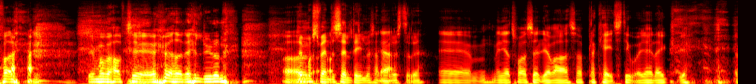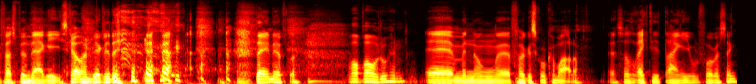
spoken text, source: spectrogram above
for det. Det må være op til, øh, hvad hedder det, lytterne. Og, Det må Svante selv dele, hvis han Ja. har lyst til det. Øh, men jeg tror selv, jeg var så plakatstiv, og jeg heller ikke... Jeg, jeg først blev mærke i. Skrev han virkelig det? Dagen efter. Hvor, hvor var du henne? Øh, med nogle øh, folkeskolekammerater. Øh, Så et rigtig drenge julefrokost, ikke?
